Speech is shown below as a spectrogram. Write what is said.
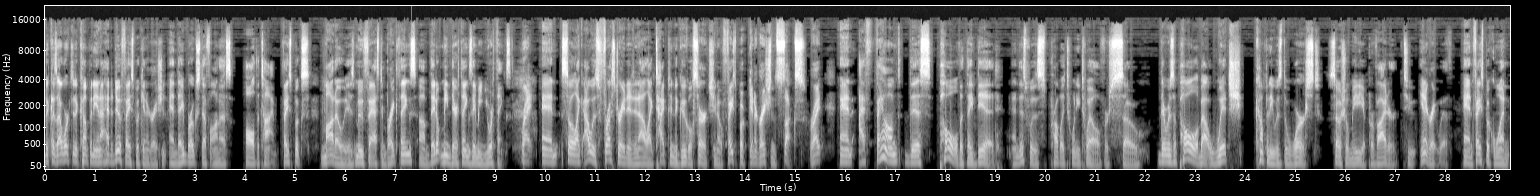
because I worked at a company and I had to do a Facebook integration and they broke stuff on us all the time. Facebook's motto is move fast and break things. Um, they don't mean their things. They mean your things. Right. And so like I was frustrated and I like typed into Google search, you know, Facebook integration sucks, right? And I found this poll that they did, and this was probably 2012 or so. There was a poll about which company was the worst social media provider to integrate with. And Facebook won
